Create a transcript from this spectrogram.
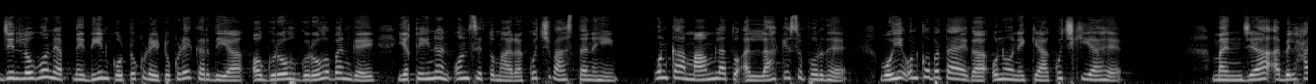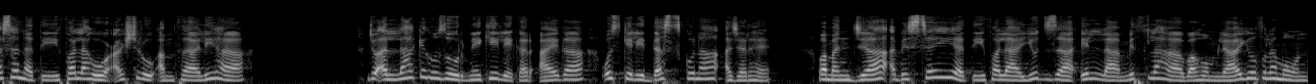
جن لوگوں نے اپنے دین کو ٹکڑے ٹکڑے کر دیا اور گروہ گروہ بن گئے، یقیناً ان سے تمہارا کچھ واسطہ نہیں۔ ان کا معاملہ تو اللہ کے سپرد ہے، وہی ان کو بتائے گا انہوں نے کیا کچھ کیا ہے۔ منجا اب الحسنتی فلاح اشرو امثالحہ جو اللہ کے حضور نیکی لے کر آئے گا، اس کے لیے دس گنا اجر ہے۔ وہ منجا اب سیتی فلاح یوزا اللہ مثلاح و لا یظلمون۔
